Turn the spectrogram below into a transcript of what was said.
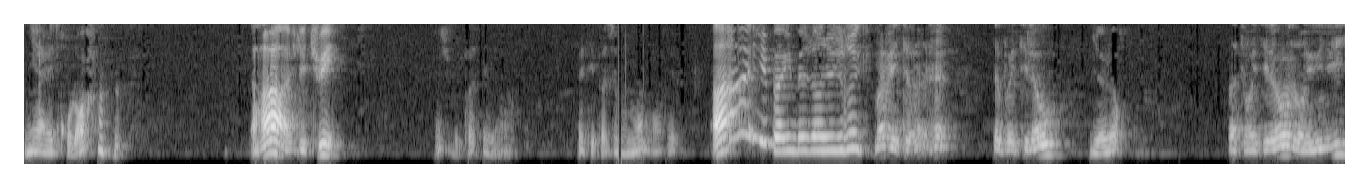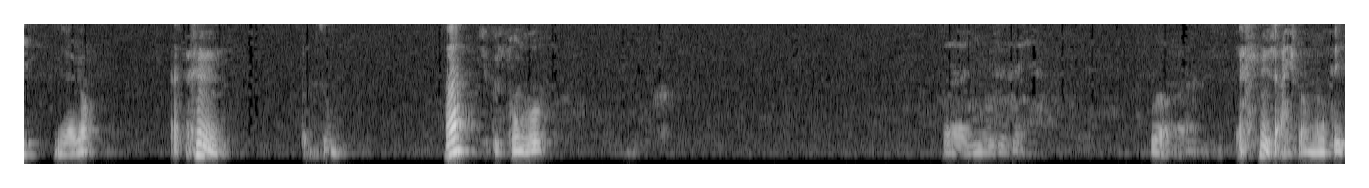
Ni elle est trop loin. ah, je l'ai tué. Ah, je veux pas celle-là. Ouais, t'es passé au moment en fait. Ah, j'ai pas eu besoin du truc. Ouais, mais t'as pas été là-haut. Et alors? Bah, t'aurais été là-haut, on aurait eu une vie. Et alors? Pas besoin. Hein? C'est que je tombe gros. Euh, niveau J'arrive pas à monter.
